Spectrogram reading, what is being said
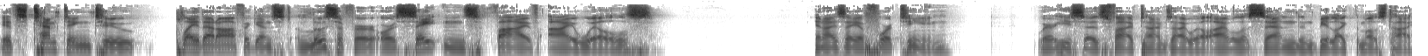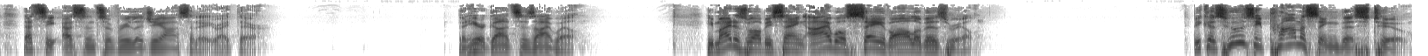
it's tempting to play that off against Lucifer or Satan's five I wills in Isaiah 14 where he says five times, I will, I will ascend and be like the Most High. That's the essence of religiosity right there. But here God says, I will. He might as well be saying, I will save all of Israel. Because who's he promising this to?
